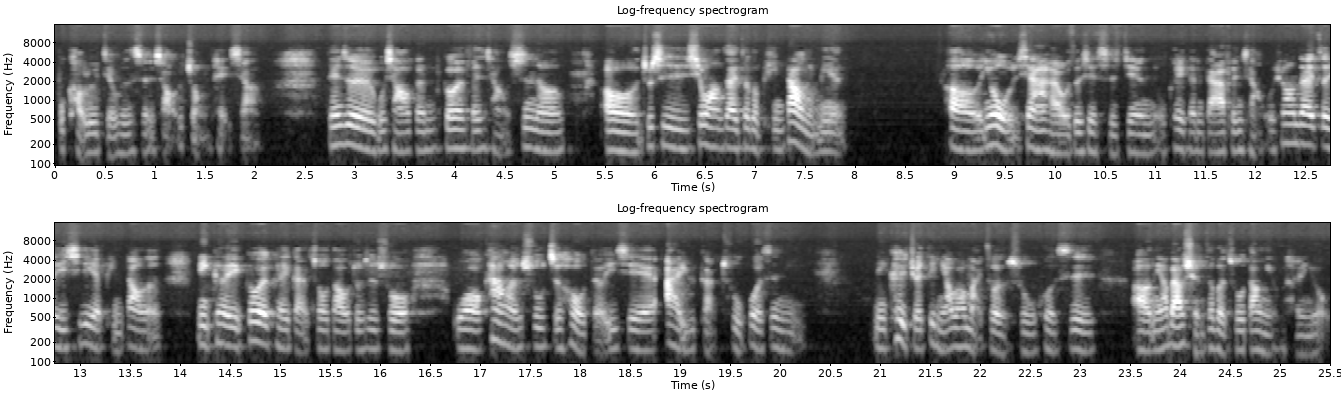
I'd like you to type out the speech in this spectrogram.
不考虑结婚生小的状态下。但是我想要跟各位分享是呢，呃，就是希望在这个频道里面。呃，因为我现在还有这些时间，我可以跟大家分享。我希望在这一系列频道呢，你可以各位可以感受到，就是说我看完书之后的一些爱与感触，或者是你你可以决定你要不要买这本书，或者是呃你要不要选这本书当你的朋友，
